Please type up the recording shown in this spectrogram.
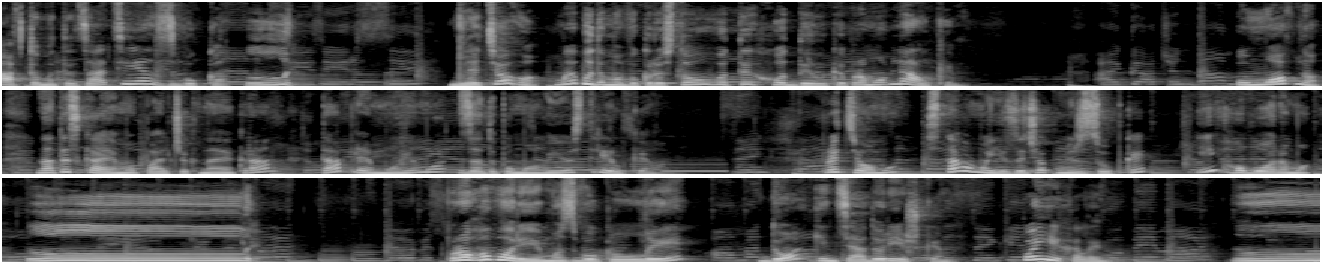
Автоматизація звука Л. Для цього ми будемо використовувати ходилки-промовлялки. Умовно натискаємо пальчик на екран та прямуємо за допомогою стрілки. При цьому ставимо язичок між зубки і говоримо Л. Проговорюємо звук Л до кінця доріжки. Поїхали. Л,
